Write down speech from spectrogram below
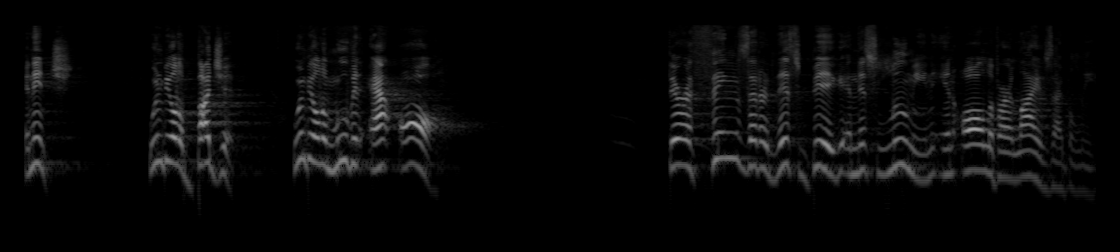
an inch. Wouldn't be able to budget. Wouldn't be able to move it at all. There are things that are this big and this looming in all of our lives, I believe.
